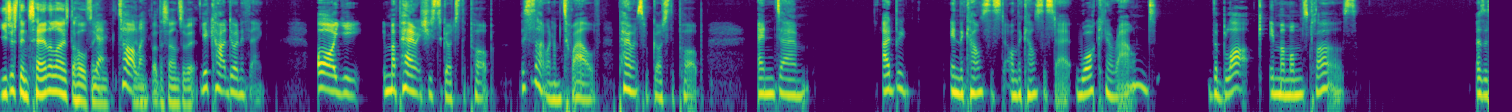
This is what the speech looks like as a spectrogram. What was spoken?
you just internalised the whole thing. Yeah, totally. um, by the sounds of it. you can't do anything. Or you. My parents used to go to the pub. This is like when I'm 12. Parents would go to the pub, and um, I'd be in the council st- on the council estate walking around the block in my mum's clothes as a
